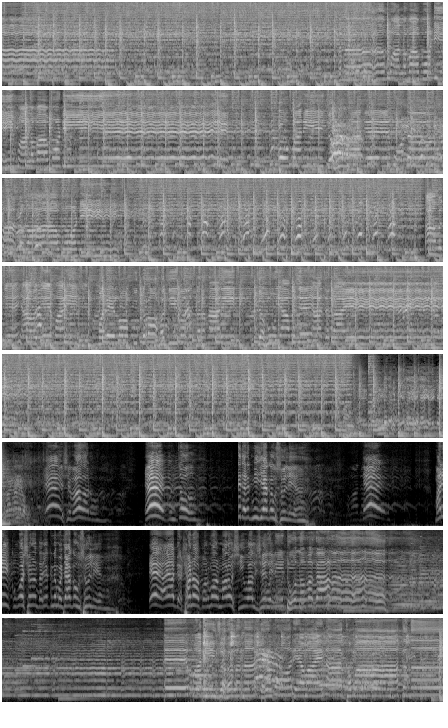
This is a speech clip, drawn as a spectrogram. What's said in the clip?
હજીવન કરનારી જહુ આવજે આ જગાએ મારી કુવાસીનો દરેકને મજા કહું લે. એ, આયા બેઠાનો પરમાર મારો શિવાલ છે લે. ઢોલ વગાળ. એ મારી જહલના ગરમો રેવાય ના ખમાતન.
